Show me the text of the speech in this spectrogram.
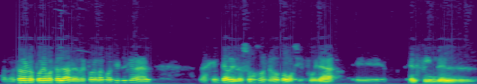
cuando nosotros nos ponemos a hablar de reforma constitucional, la gente abre los ojos no como si fuera eh, el fin del,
